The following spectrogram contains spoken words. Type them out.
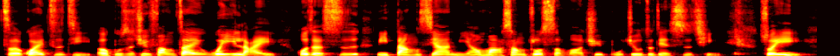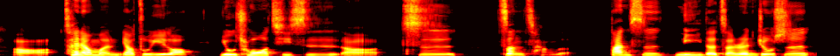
责怪自己，而不是去放在未来，或者是你当下你要马上做什么去补救这件事情。所以啊，菜鸟们要注意咯，有错其实呃是正常的，但是你的责任就是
